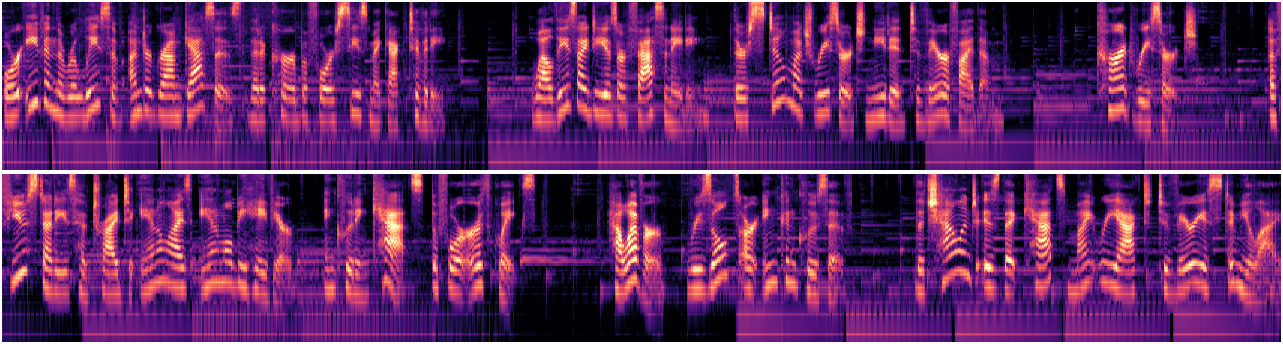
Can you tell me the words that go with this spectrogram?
or even the release of underground gases that occur before seismic activity. While these ideas are fascinating, there's still much research needed to verify them. Current research. A few studies have tried to analyze animal behavior, including cats, before earthquakes. However, results are inconclusive. The challenge is that cats might react to various stimuli,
